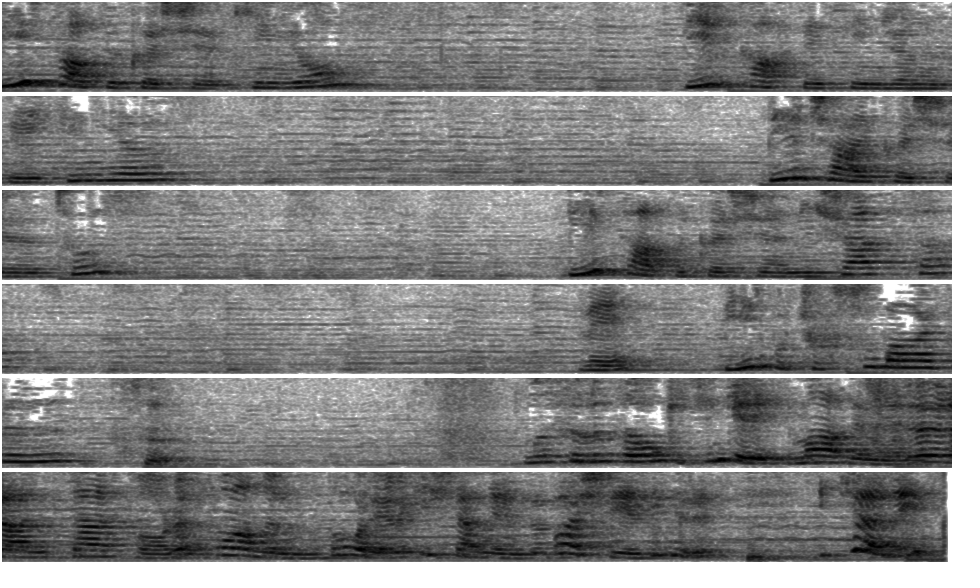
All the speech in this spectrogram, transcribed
1 tatlı kaşığı kimyon, 1 kahve fincanı zeytinyağı, 1 çay kaşığı tuz, 1 tatlı kaşığı nişasta ve 1,5 su bardağı su. Mısırlı tavuk için gerekli malzemeleri öğrendikten sonra soğanlarımızı doğrayarak işlemlerimize başlayabiliriz. 2 adet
